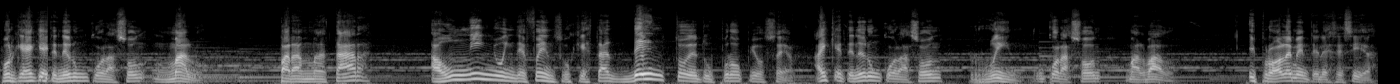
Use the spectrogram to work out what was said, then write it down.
porque hay que tener un corazón malo para matar a un niño indefenso que está dentro de tu propio ser. Hay que tener un corazón ruin, un corazón malvado. Y probablemente les decía,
